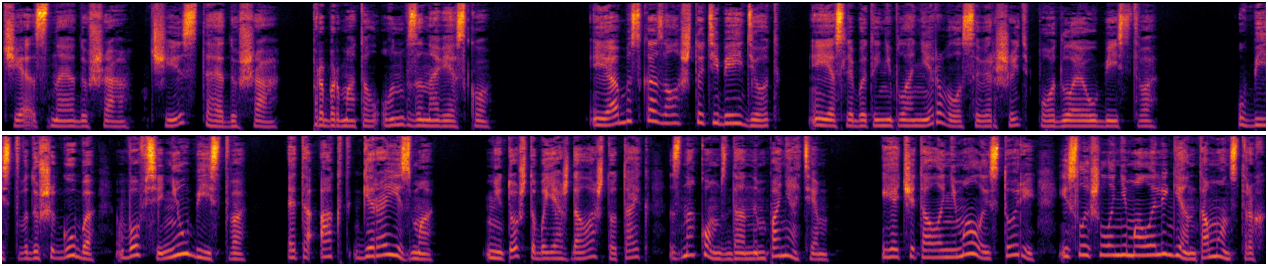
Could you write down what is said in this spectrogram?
«Честная душа, чистая душа», — пробормотал он в занавеску. «Я бы сказал, что тебе идет, если бы ты не планировала совершить подлое убийство». Убийство душегуба вовсе не убийство. Это акт героизма. Не то чтобы я ждала, что Тайк знаком с данным понятием. Я читала немало историй и слышала немало легенд о монстрах,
